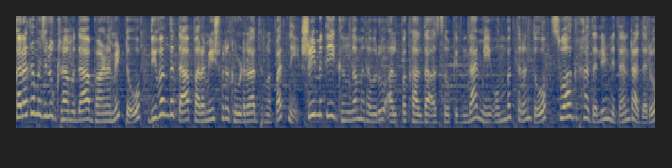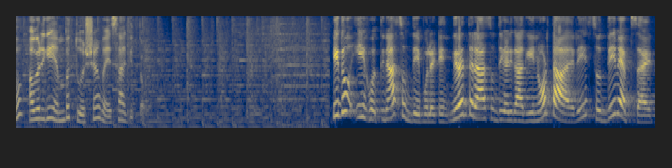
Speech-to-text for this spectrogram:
ಕನಕಮಜಲು ಗ್ರಾಮದ ಬಾಣಮೆಟ್ಟು ದಿವಂಗತ ಪರಮೇಶ್ವರ ಗೌಡರ ಧರ್ಮಪತ್ನಿ ಶ್ರೀಮತಿ ಗಂಗಮ್ಮರವರು ಅಲ್ಪಕಾಲದ ಅಸೌಖ್ಯದಿಂದ ಮೇ ಒಂಬತ್ತರಂದು ಸ್ವಗೃಹದಲ್ಲಿ ನಿಧನರಾದರು. ಅವರಿಗೆ ಎಂಬತ್ತು ವರ್ಷ ವಯಸ್ಸಾಗಿತ್ತು. ಇದು ಈ ಹೊತ್ತಿನ ಸುದ್ದಿ ಬುಲೆಟಿನ್. ನಿರಂತರ ಸುದ್ದಿಗಳಿಗಾಗಿ ನೋಡ್ತಾ ಇರಿ ಸುದ್ದಿ ವೆಬ್ಸೈಟ್.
